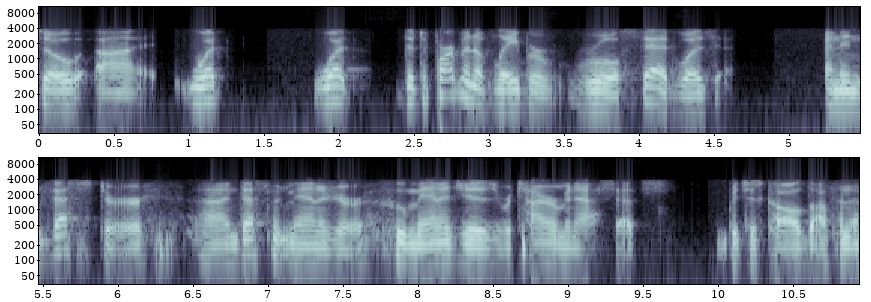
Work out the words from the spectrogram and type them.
So, uh, what what the Department of Labor rule said was an investor, uh, investment manager who manages retirement assets, which is called often a,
